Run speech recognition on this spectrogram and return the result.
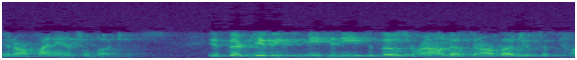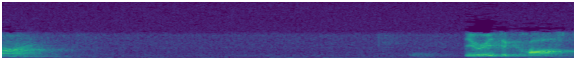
in our financial budgets? Is there giving to meet the needs of those around us in our budgets of time? There is a cost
